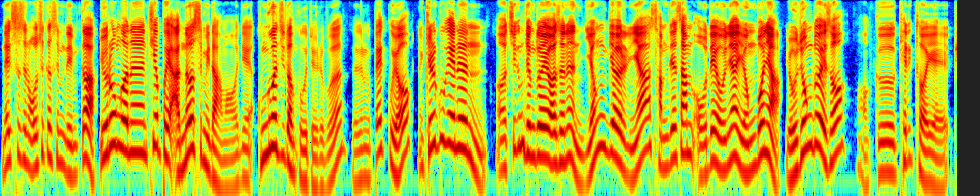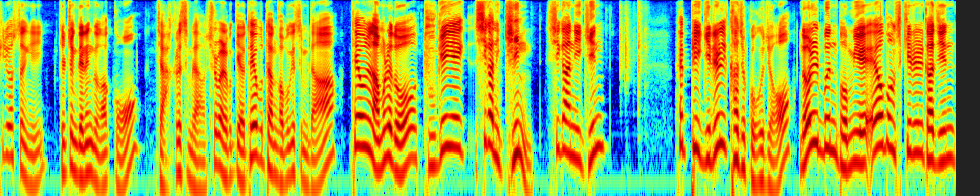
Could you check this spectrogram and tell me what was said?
넥서스는 오스카 쓰면 되니까 이런 거는 tier표에 안 넣었습니다. 뭐 이제 궁금하지도 않고 그죠 여러분. 네, 그런 거 뺐고요. 결국에는 어, 지금 정도에 와서는 영결이냐 3대3 5대5냐 영보냐 요 정도에서 어, 그 캐릭터의 필요성이 결정되는 것 같고. 자 그렇습니다. 출발해 볼게요. 태오부터 한번 가보겠습니다. 태오는 아무래도 두 개의 시간이 긴 시간이 긴 회피기를 가졌고 그죠? 넓은 범위의 airborne 스킬을 가진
